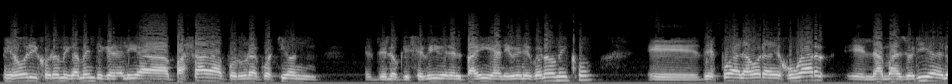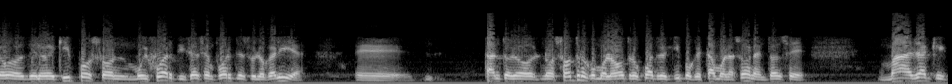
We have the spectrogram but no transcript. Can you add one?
peor económicamente que la liga pasada por una cuestión de lo que se vive en el país a nivel económico. Eh, después a la hora de jugar, eh, la mayoría de, de, los equipos son muy fuertes y se hacen fuertes en su localidad. Eh, tanto nosotros como los otros cuatro equipos que estamos en la zona. Entonces, más allá que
